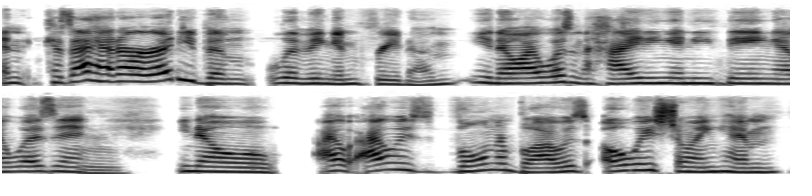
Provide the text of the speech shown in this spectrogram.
and because i had already been living in freedom you know i wasn't hiding anything i wasn't mm. you know I, I was vulnerable i was always showing him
